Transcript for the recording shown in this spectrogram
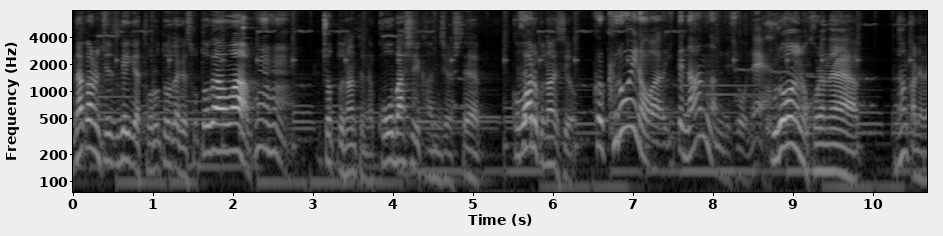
中のチーズケーキはトロトロだけど外側はちょっとなんていうんだ香ばしい感じがしてこれ悪くないですよ。これ黒いのは一体何なんでしょうね？黒いのこれねなんかね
